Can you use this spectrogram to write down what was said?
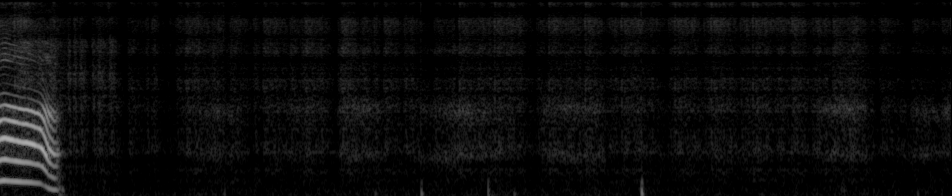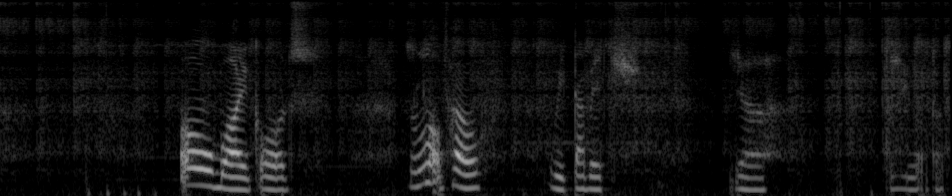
Ah! Oh my god. There's a lot of health with damage. Yeah. There's a lot of damage.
